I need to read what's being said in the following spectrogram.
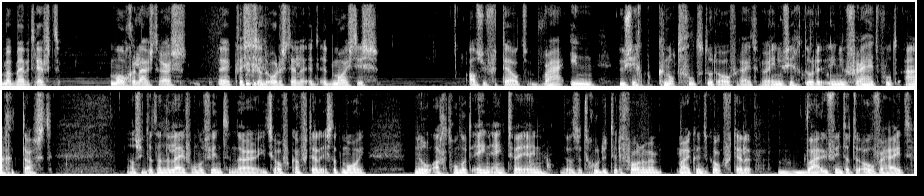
wat mij betreft mogen luisteraars kwesties aan de orde stellen. Het, het mooiste is als u vertelt waarin u zich beknot voelt door de overheid... waarin u zich door de, in uw vrijheid voelt aangetast. Als u dat aan de lijf ondervindt en daar iets over kan vertellen, is dat mooi. 0800-1121. Dat is het goede telefoonnummer. Maar u kunt ook vertellen waar u vindt dat de overheid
